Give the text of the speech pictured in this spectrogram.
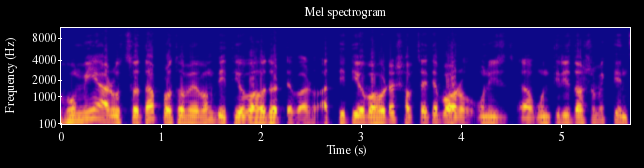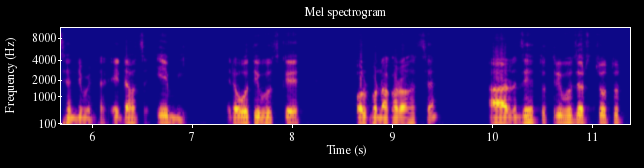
ভূমি আর উচ্চতা প্রথম এবং দ্বিতীয় বাহু ধরতে পারো। আর তৃতীয় বাহুটা সবচাইতে বড়, উনিশ উনত্রিশ দশমিক তিন সেন্টিমিটার। এটা হচ্ছে এ বি এটা অতিভুজকে কল্পনা করা হচ্ছে। আর যেহেতু ত্রিভুজের চতুর্থ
